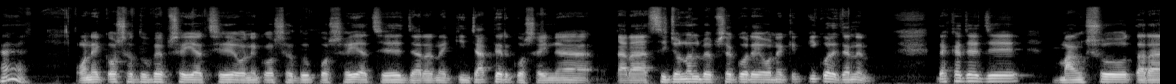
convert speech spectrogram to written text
হ্যাঁ? অনেক অসাধু ব্যবসায়ী আছে, অনেক অসাধু কষাই আছে, যারা নাকি জাতের কষাই না, তারা সিজনাল ব্যবসা করে, অনেকে কি করে জানেন? দেখা যায় যে মাংস তারা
